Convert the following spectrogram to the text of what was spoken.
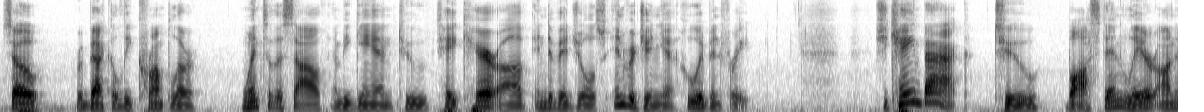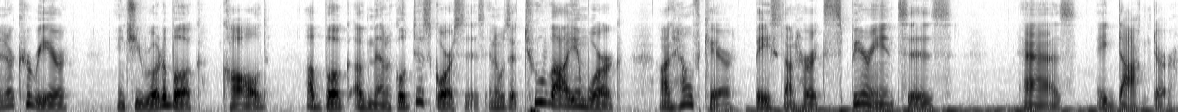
So Rebecca Lee Crumpler went to the South and began to take care of individuals in Virginia who had been freed. She came back to Boston later on in her career, and she wrote a book called A Book of Medical Discourses. And it was a two volume work on healthcare based on her experiences as a doctor.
